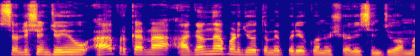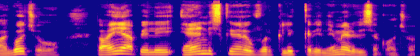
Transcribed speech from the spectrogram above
સોલ્યુશન જોયું. આ પ્રકારના આગળના પણ જો તમે પ્રયોગોનું સોલ્યુશન જોવા માંગો છો, તો અહીં આપેલી એન્ડ સ્ક્રીન ઉપર ક્લિક કરીને મેળવી શકો છો.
